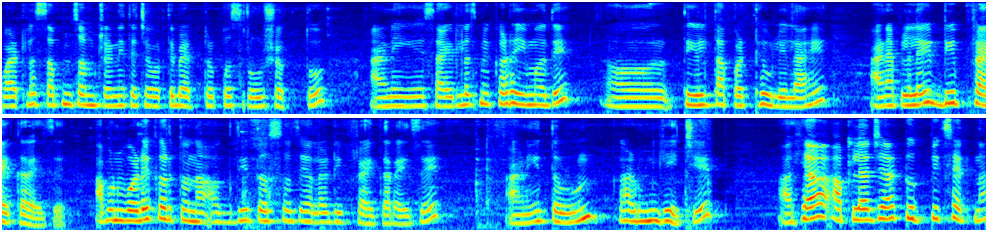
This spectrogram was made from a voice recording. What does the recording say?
वाटलंच आपण चमच्याने त्याच्यावरती बॅटर पसरवू शकतो. आणि साईडलाच मी कढईमध्ये तेल तापत ठेवलेलं आहे. आणि आपल्याला हे डीप फ्राय करायचं आहे आपण वडे करतो ना अगदी तसंच याला डीप फ्राय करायचं आहे आणि तळून काढून घ्यायचे ह्या आपल्या ज्या टूथपिक्स आहेत ना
